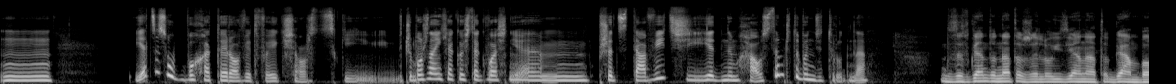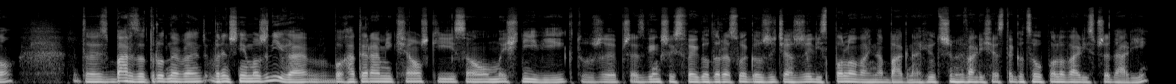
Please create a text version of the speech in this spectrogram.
Mm, jacy są bohaterowie twojej książki? Czy można ich jakoś tak właśnie mm, przedstawić jednym haustem, czy to będzie trudne? Ze względu na to, że Louisiana to Gambo, to jest bardzo trudne, wręcz niemożliwe. Bohaterami książki są myśliwi, którzy przez większość swojego dorosłego życia żyli z polowań na bagnach i utrzymywali się z tego, co upolowali, sprzedali.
